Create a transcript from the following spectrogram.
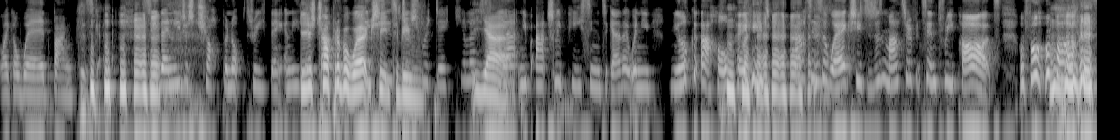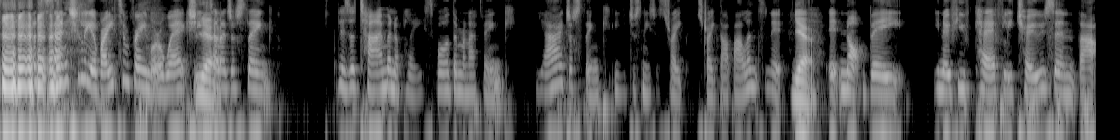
like a word bank is so then you're just chopping up three things and you You're think just chopping up a worksheet to be- just ridiculous Yeah. and you're actually piecing together when you when you look at that whole page that is a worksheet it doesn't matter if it's in three parts or four parts it's essentially a writing frame or a worksheet Yeah. and i just think there's a time and a place for them and i think yeah i just think you just need to strike strike that balance and it yeah. it not be you know if you've carefully chosen that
